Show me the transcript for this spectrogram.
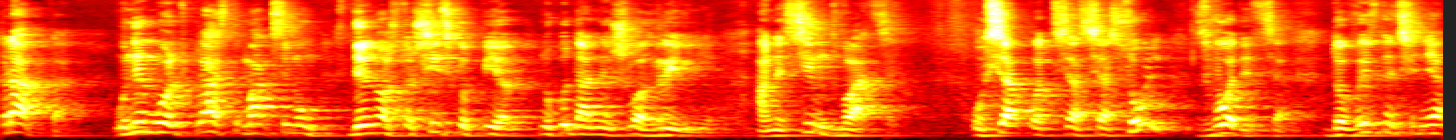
крапка. Вони можуть вкрасти максимум 96 копійок, ну куди не йшло гривню, а не 7,20. Уся оця соль зводиться до визначення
